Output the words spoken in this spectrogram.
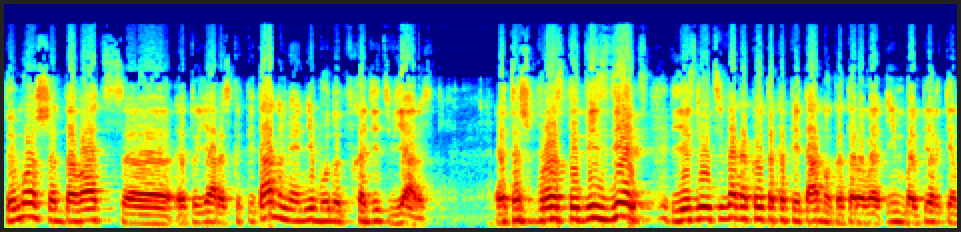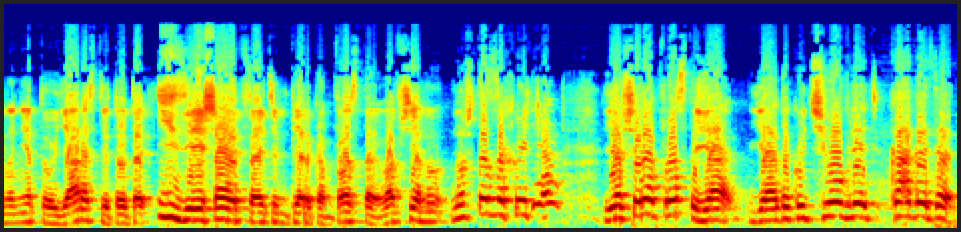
ты можешь отдавать э, эту ярость капитанам, и они будут входить в ярость. Это ж просто пиздец! Если у тебя какой-то капитан, у которого имба перки, нету ярости, то это изи решается этим перком. Просто вообще, ну, ну что за хуйня? Я вчера просто, я, я такой, чё, блядь, как это,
